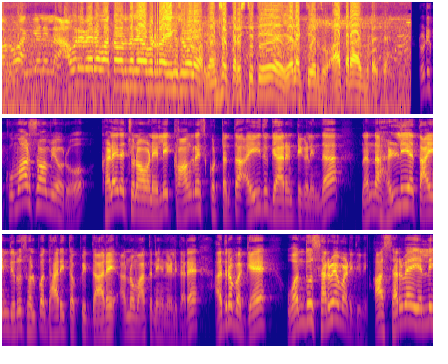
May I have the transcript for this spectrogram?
ಅವರು ಹಂಗೇಳಿಲ್ಲ ಅವರೇ ಬೇರೆ ವಾತಾವರಣದಲ್ಲಿ ಹೇಳ್ಬಿಟ್ರ ಹೆಂಗಸುಗಳು? ಹೆಂಗಸ ಪರಿಸ್ಥಿತಿ ಹೇಳಕ್ ತೀರ್ದು. ಆ ತರ ಆಗ್ಬಿಟ್ಟೈತೆ. ನೋಡಿ ಕುಮಾರಸ್ವಾಮಿ ಅವರು ಕಳೆದ ಚುನಾವಣೆಯಲ್ಲಿ ಕಾಂಗ್ರೆಸ್ ಕೊಟ್ಟಂತ ಐದು ಗ್ಯಾರಂಟಿಗಳಿಂದ ನನ್ನ ಹಳ್ಳಿಯ ತಾಯಂದಿರು ಸ್ವಲ್ಪ ದಾರಿ ತಪ್ಪಿದ್ದಾರೆ ಅನ್ನೋ ಮಾತನ್ನ ಏನು ಹೇಳಿದ್ದಾರೆ. ಅದರ ಬಗ್ಗೆ ಒಂದು ಸರ್ವೆ ಮಾಡಿದ್ದೀವಿ. ಆ ಸರ್ವೆಯಲ್ಲಿ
